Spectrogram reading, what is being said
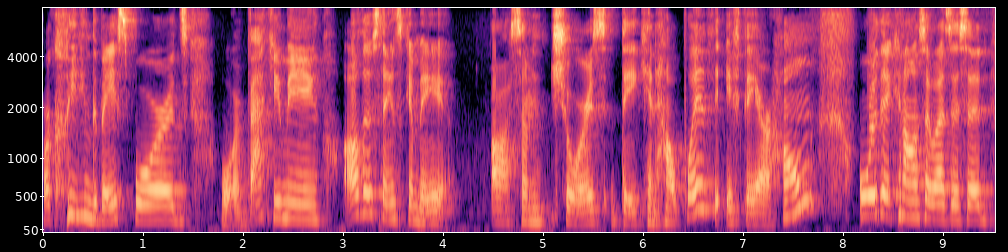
or cleaning the baseboards or vacuuming, all those things can be awesome chores they can help with if they are home. Or they can also, as I said,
